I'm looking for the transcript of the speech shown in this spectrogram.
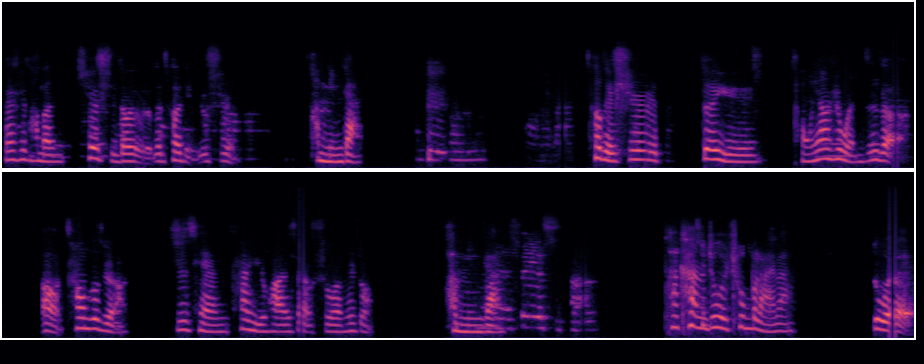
但是他们确实都有一个特点，就是很敏感，嗯特别是对于同样是文字的哦创作者，之前看余华的小说那种很敏感，他看了就会出不来吧？对，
